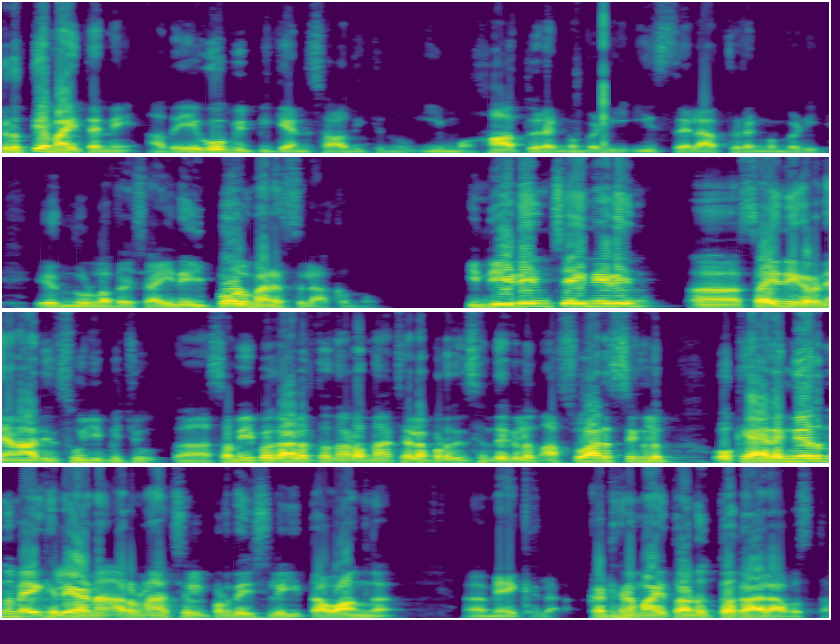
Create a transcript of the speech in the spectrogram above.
കൃത്യമായി തന്നെ അത് ഏകോപിപ്പിക്കാൻ സാധിക്കുന്നു. ഈ മഹാതുരങ്കം വഴി ഈ സെല തുരങ്കം വഴി എന്നുള്ളത് ചൈന ഇപ്പോൾ മനസ്സിലാക്കുന്നു. ഇന്ത്യയുടെയും ചൈനയുടെയും സൈനികർ ഞാൻ ആദ്യം സൂചിപ്പിച്ചു സമീപകാലത്ത് നടന്ന ചില പ്രതിസന്ധികളും അസ്വാരസ്യങ്ങളും ഒക്കെ അരങ്ങേറുന്ന മേഖലയാണ് അരുണാചൽ പ്രദേശിലെ ഈ തവാങ് മേഖല. കഠിനമായ തണുത്ത കാലാവസ്ഥ.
